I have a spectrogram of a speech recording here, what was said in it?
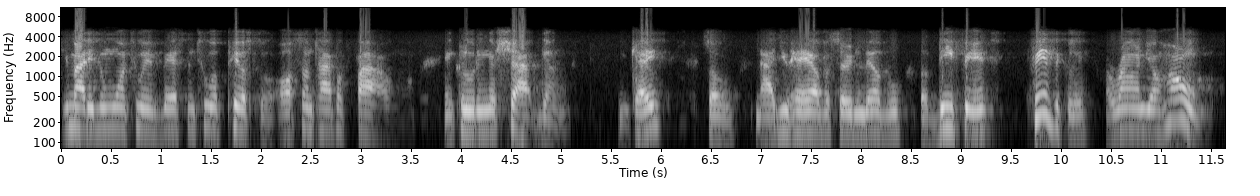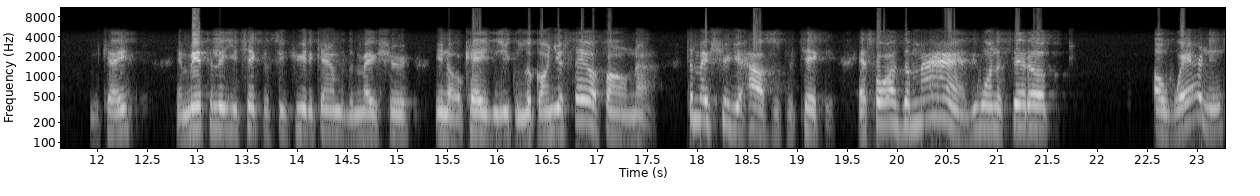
You might even want to invest into a pistol or some type of firearm, including a shotgun. Okay, so now you have a certain level of defense physically around your home. Okay, and mentally you check the security cameras to make sure you know occasionally you can look on your cell phone now to make sure your house is protected. As far as the mind, you want to set up awareness,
